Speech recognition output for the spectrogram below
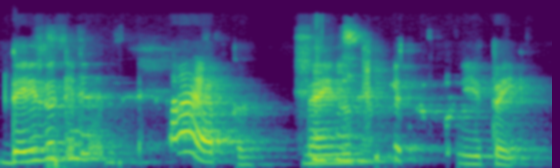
desde aquela época, né? E não tinha coisa bonita aí.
